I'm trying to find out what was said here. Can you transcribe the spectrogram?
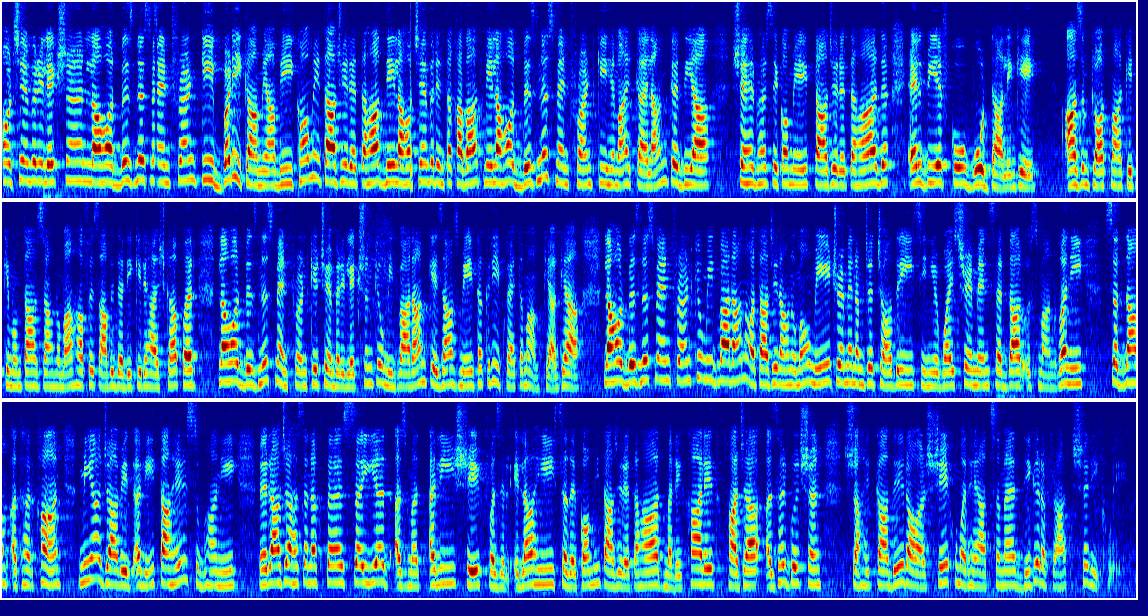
Lahore chamber election, Lahore businessman front की बड़ी कामयाबी। कौमी ताजिर इतिहाद ने लाहौर चैम्बर इंतबात में लाहौर बिजनेसमैन फ्रंट की हिमायत का ऐलान कर दिया। शहर भर से कौमी ताजिर इतिहाद एल बी एफ़ को वोट डालेंगे। आज़म क्लॉथ मार्केट के मुमताज़ रहनुमा हाफिज आबिद अली की रिहाइशगाह पर लाहौर बिजनेसमैन फ्रंट के चैम्बर इलेक्शन के उम्मीदवार के एजाज में तकरीब का अहतमाम किया गया। लाहौर बिजनेसमैन फ्रंट के उम्मीदवार और ताजी रहनुमाओं में chairman Amjad Chaudhry, senior vice chairman Sardar Usman Ghani, Saddam Athar Khan, Mian Javed Ali, Tahir Subhani, राजा हसन अख्तर, सैयद अजमत अली, शेख फजल इलाही, सदर कौमी ताजिर इतिहाद मलिक खालिद, ख्वाजा अजहर गुलशन, शाहिद कादिर और शेख उमर हयात समेत दीगर अफराद शरीक हुए।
